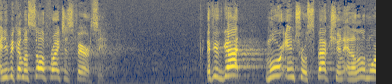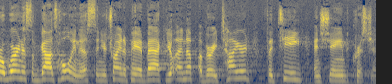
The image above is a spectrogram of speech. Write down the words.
and you become a self righteous Pharisee. If you've got more introspection and a little more awareness of God's holiness and you're trying to pay it back, you'll end up a very tired, fatigued, and shamed Christian.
